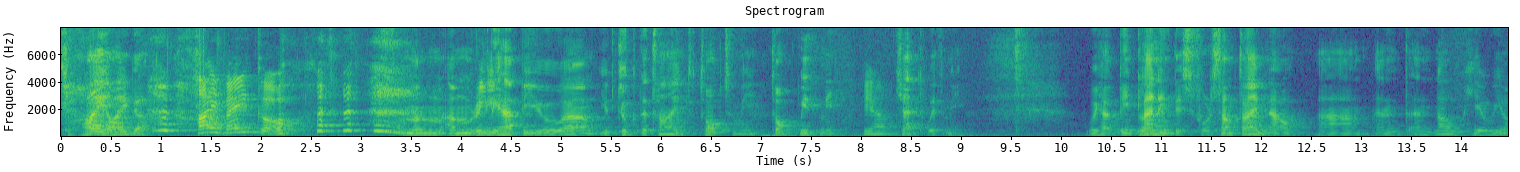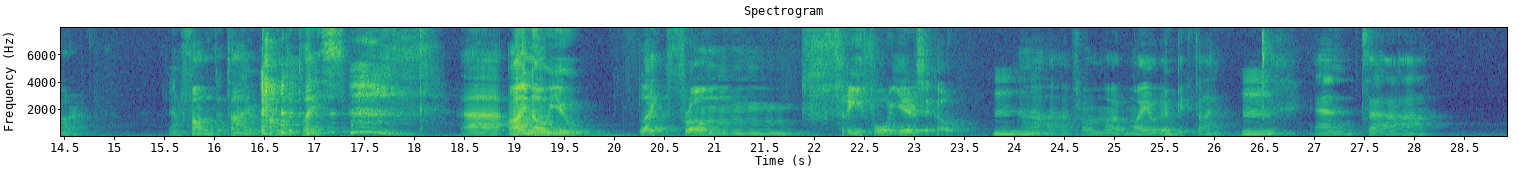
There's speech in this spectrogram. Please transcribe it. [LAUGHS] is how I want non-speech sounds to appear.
So hi Aiga. Hi Veiko. I'm, I'm, really happy you um, you took the time to talk to me, talk with me, yeah. chat with me. We have been planning this for some time now, um, and and now here we are. Yeah. We found the time, we found the place. [LAUGHS] Uh, I know you like from three, four years ago, uh, from uh, my Olympic time, Mm. and uh,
